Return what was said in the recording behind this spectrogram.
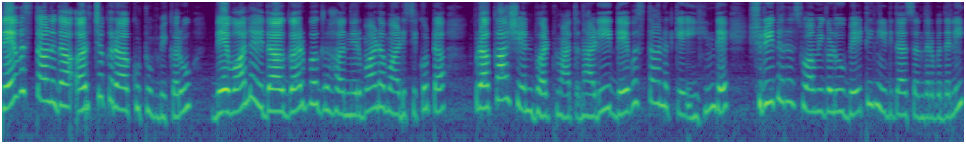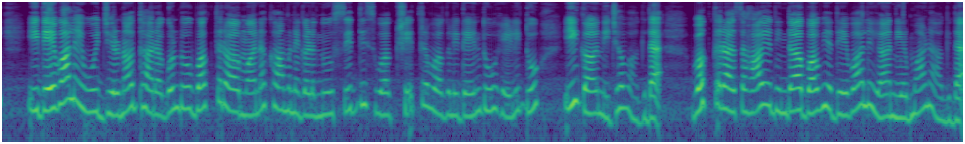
ದೇವಸ್ಥಾನದ ಅರ್ಚಕರ ಕುಟುಂಬಿಕರು ದೇವಾಲಯದ ಗರ್ಭಗೃಹ ನಿರ್ಮಾಣ ಮಾಡಿಸಿಕೊಟ್ಟ ಪ್ರಕಾಶ್ ಎನ್ ಭಟ್ ಮಾತನಾಡಿ, ದೇವಸ್ಥಾನಕ್ಕೆ ಈ ಹಿಂದೆ ಶ್ರೀಧರ ಸ್ವಾಮಿಗಳು ಭೇಟಿ ನೀಡಿದ ಸಂದರ್ಭದಲ್ಲಿ ಈ ದೇವಾಲಯವು ಜೀರ್ಣೋದ್ಧಾರಗೊಂಡು ಭಕ್ತರ ಮನಕಾಮನೆಗಳನ್ನು ಸಿದ್ಧಿಸುವ ಕ್ಷೇತ್ರವಾಗಲಿದೆ ಎಂದು ಹೇಳಿದ್ದು ಈಗ ನಿಜವಾಗಿದೆ. ಭಕ್ತರ ಸಹಾಯದಿಂದ ಭವ್ಯ ದೇವಾಲಯ ನಿರ್ಮಾಣ ಆಗಿದೆ.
